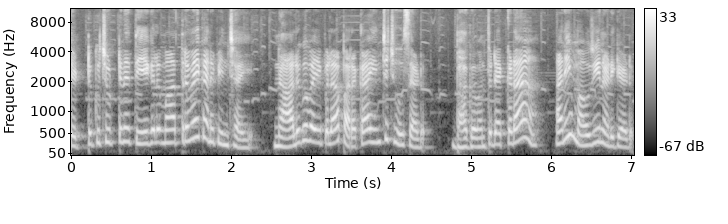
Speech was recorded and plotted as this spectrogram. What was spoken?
చెట్టుకు చుట్టిన తీగలు మాత్రమే కనిపించాయి. నాలుగు వైపులా పరకాయించి చూశాడు. భగవంతుడెక్కడా అని మౌజీని అడిగాడు.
